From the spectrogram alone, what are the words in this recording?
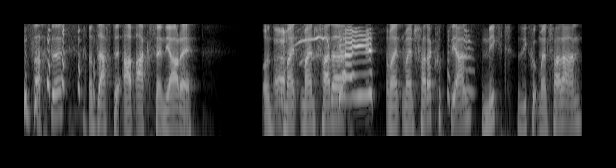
und, sagte, und sagte, ab 18 Jahre. Und äh, mein, mein Vater, geil. Mein, mein Vater guckt sie an, nickt, sie guckt meinen Vater an,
